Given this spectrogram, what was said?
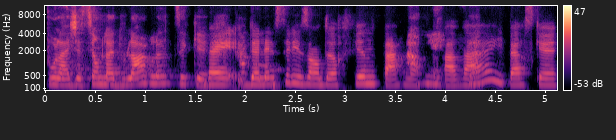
pour la gestion de la douleur, là, tu sais, que... Ben, de laisser les endorphines par leur ah travail, parce que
